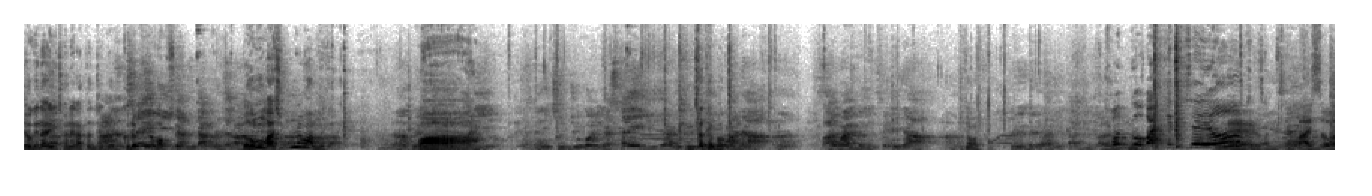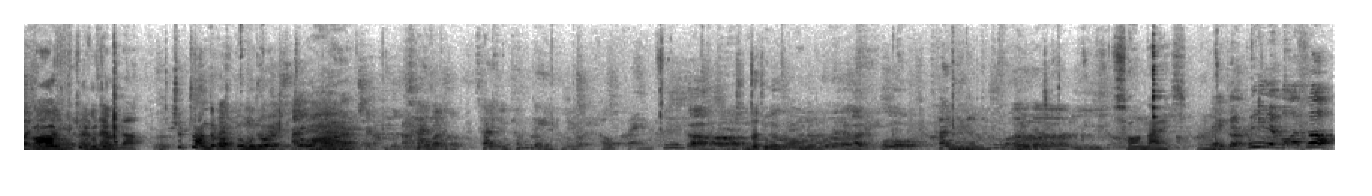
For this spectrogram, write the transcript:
여기나 이 전에 갔던 집은 그럴 필요가 없어요. 너무 맛이 훌륭합니다. 와 진짜 대박. 하냐? 말관등이 틀리냐? 어? 맛있다. 그래 그래가지고 따지고. 전거 맛있게 드세요. 네, 진짜 맛있어가지고. 아 이렇게 그죠 감사합니다. 칩주 안 들어가서 너무 좋아요 진짜 와 사이즈는 평등이 큰 거예요. 그러니까 진짜 좋은다. 해가지고 사이즈는 큰 거예요. So nice. 이렇게 흘리면 먹었어.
